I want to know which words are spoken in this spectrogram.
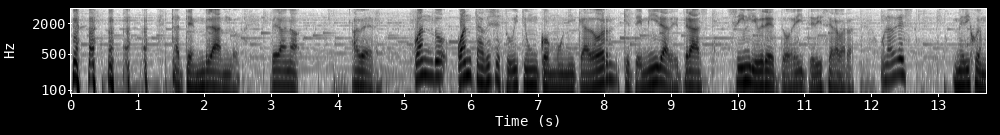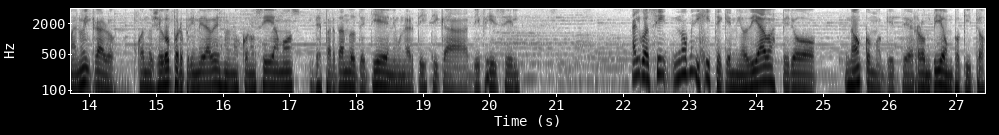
Está temblando. Pero no. A ver, ¿cuándo, ¿cuántas veces tuviste un comunicador que te mira detrás sin libreto eh, y te dice la verdad? Una vez me dijo Emanuel, claro, cuando llegó por primera vez no nos conocíamos, despertando te tiene, una artística difícil. Algo así, no me dijiste que me odiabas, pero no como que te rompía un poquito.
